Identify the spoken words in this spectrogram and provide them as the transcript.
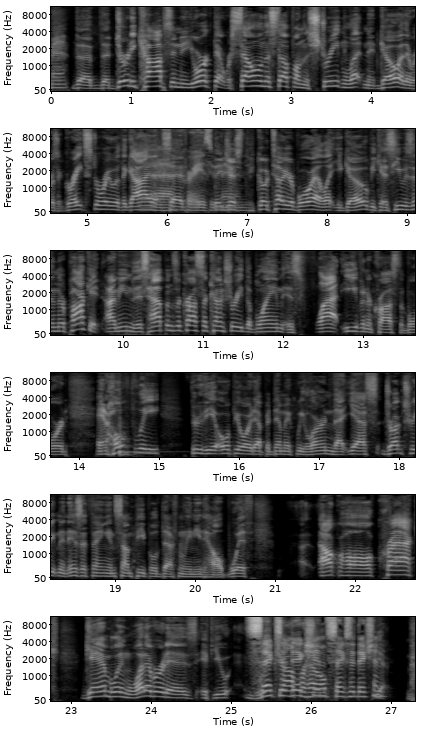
government. the, the dirty cops in New York that were selling the stuff on the street and letting it go. There was a great story with a guy that Yeah, said crazy, they man. just go tell your boy I'll let you go because he was in their pocket. I mean, this happens across the country. The blame is flat even across the board. And hopefully through the opioid epidemic, we learned that yes, drug treatment is a thing and some people definitely need help with alcohol, crack, gambling, whatever it is. If you sex reach out for addiction, help- sex addiction.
